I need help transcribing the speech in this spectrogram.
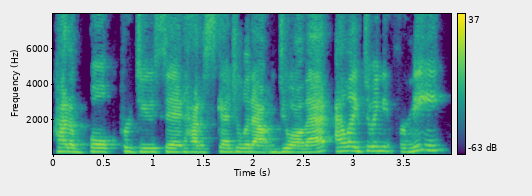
how to bulk produce it, how to schedule it out and do all that, I like doing it for me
